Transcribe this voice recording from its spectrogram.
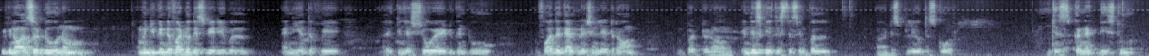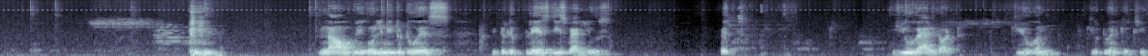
You can also do you know i mean you can refer to this variable any other way. Uh, you can just show it. You can do further calculation later on. But you know in this case it's the simple uh, display of the score. Just connect these two. Now we only need to do is need to replace these values with uval dot q1 q2 and q3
